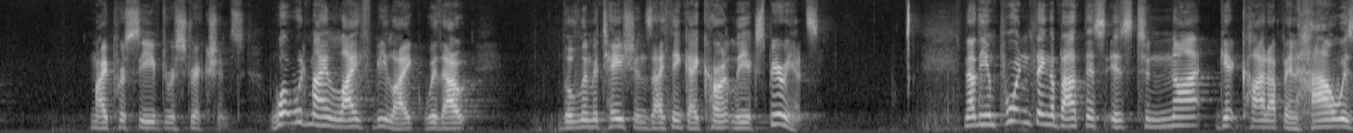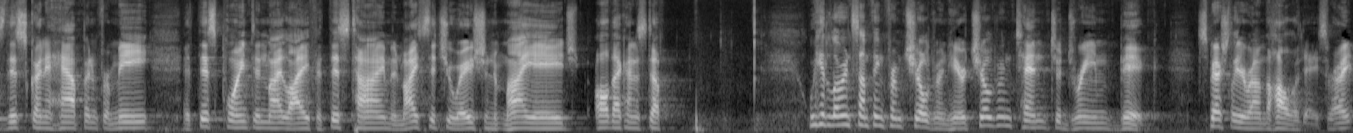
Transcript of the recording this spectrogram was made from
my perceived restrictions? What would my life be like without the limitations I think I currently experience? Now, the important thing about this is to not get caught up in how is this going to happen for me at this point in my life, at this time, in my situation, at my age, all that kind of stuff. We can learn something from children here. Children tend to dream big, especially around the holidays, right?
